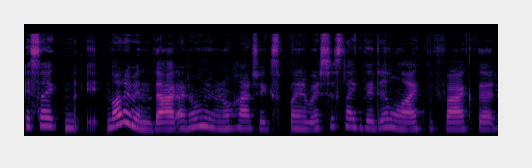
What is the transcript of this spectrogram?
it's like not even that i don't even know how to explain it but it's just like they didn't like the fact that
